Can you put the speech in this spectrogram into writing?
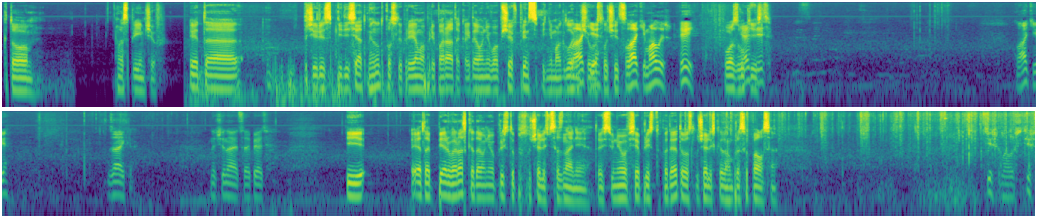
кто восприимчив. Это через 50 минут после приема препарата, когда у него вообще, в принципе, не могло Лаки, ничего случиться. Лаки, малыш, эй! О, звук есть. Здесь. Лаки. Зайка. Начинается опять. И это первый раз, когда у него приступы случались в сознании. То есть у него все приступы до этого случались, когда он просыпался. Тише, малыш, тише,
